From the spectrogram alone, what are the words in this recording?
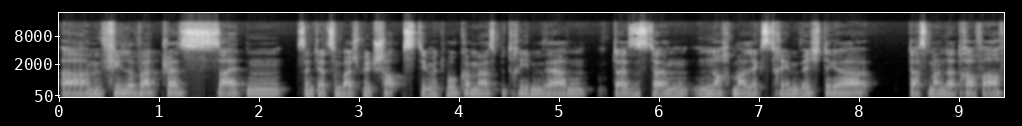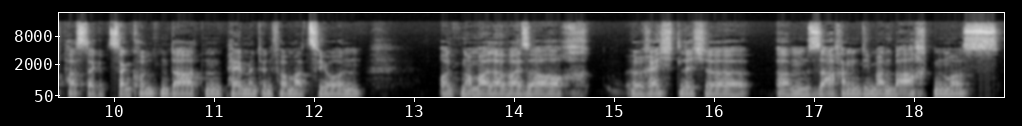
Ähm, viele WordPress-Seiten sind ja zum Beispiel Shops, die mit WooCommerce betrieben werden. Da ist es dann nochmal extrem wichtiger, dass man darauf aufpasst. Da gibt es dann Kundendaten, Payment-Informationen und normalerweise auch rechtliche ähm, Sachen, die man beachten muss,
